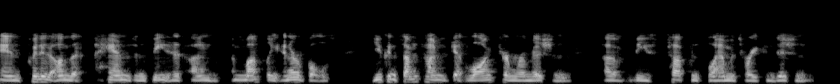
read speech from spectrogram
and put it on the hands and feet on monthly intervals, you can sometimes get long term remissions of these tough inflammatory conditions.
